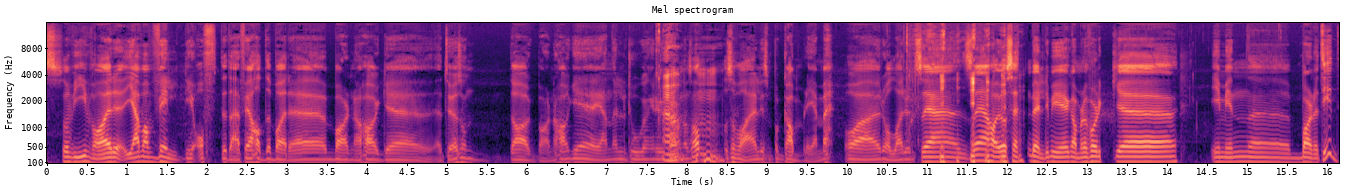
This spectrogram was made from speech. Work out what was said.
Så vi var Jeg var veldig ofte der, for jeg hadde bare barnehage Jeg tror jeg sånn dagbarnehage én eller to ganger i uka, Ja, sånt. mm. Og så var jeg liksom på gamlehjemmet og eh, rolla rundt. Så jeg, så jeg har jo sett veldig mye gamle folk uh, i min uh, barnetid.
